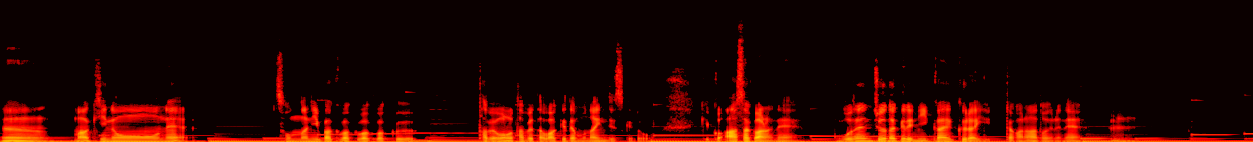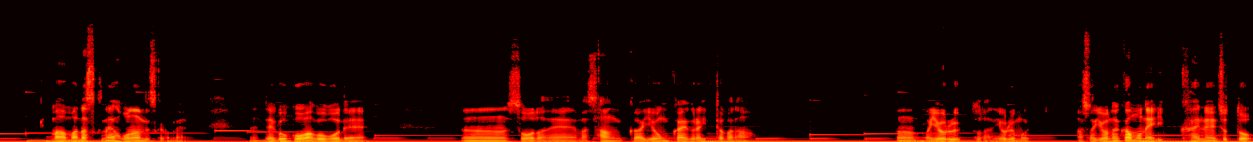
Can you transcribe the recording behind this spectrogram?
うん。まあ昨日ね、そんなにバクバクバクバク食べ物食べたわけでもないんですけど、結構朝からね、午前中だけで2回くらい行ったかな、トイレね。うん。まあまだ少ない方なんですけどね。で、午後は午後で、うーん、そうだね。まあ3回、4回ぐらい行ったかな。うん。まあ夜、そうだね、夜も、あ、そう、夜中もね、1回ね、ちょっと、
